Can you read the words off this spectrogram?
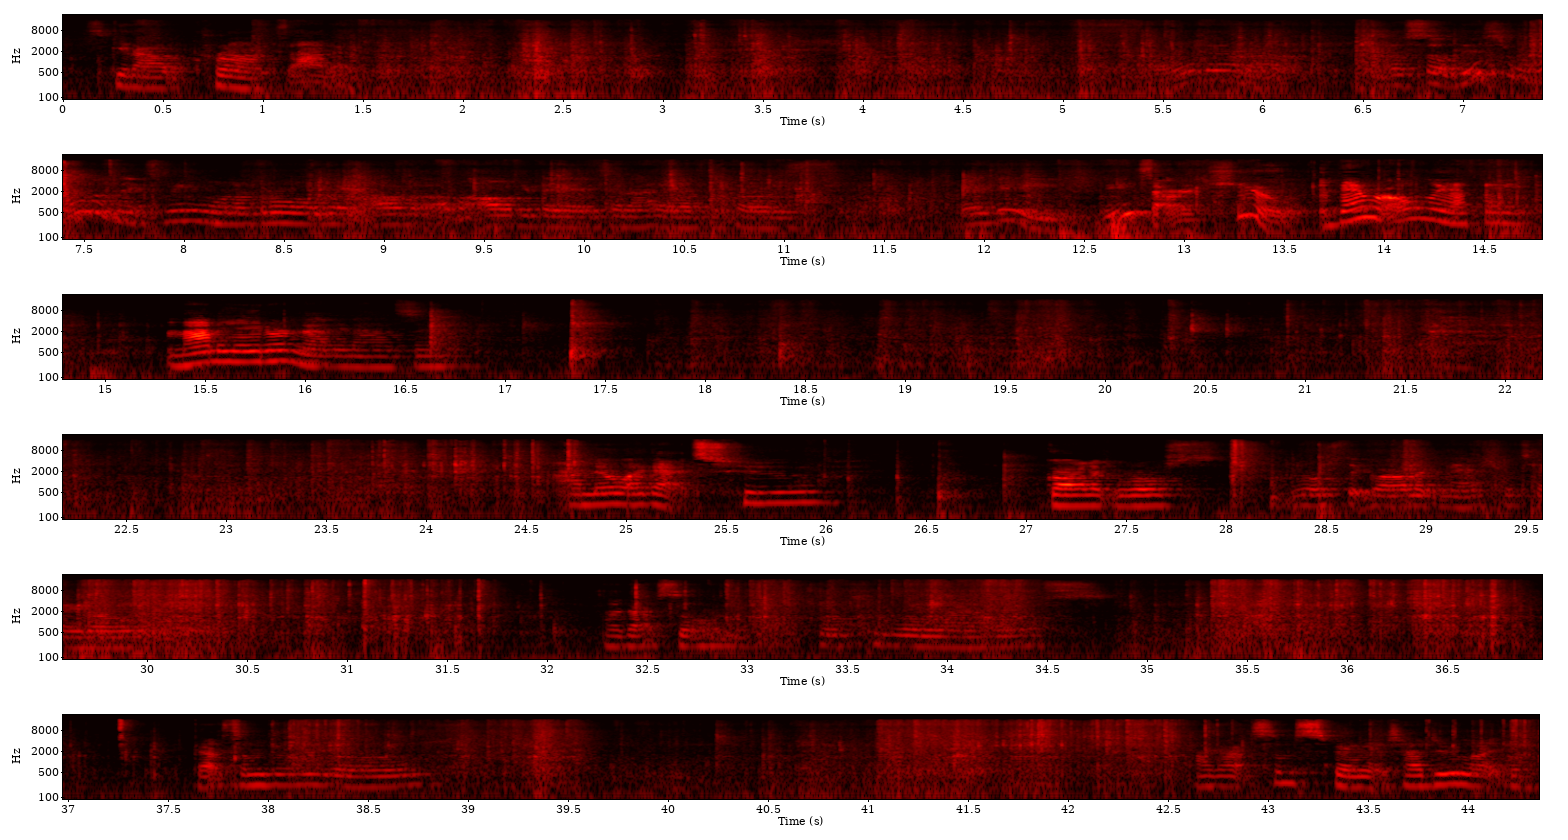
Let's get all the crumbs out of it. So this to throw away all the other bags that I have because these are cute. They were only, I think, 98 or 99 cents. I know I got two garlic roast, roasted garlic mashed potatoes. I got some tortilla rounds. Got some Doritos. I got some spinach. I do like the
